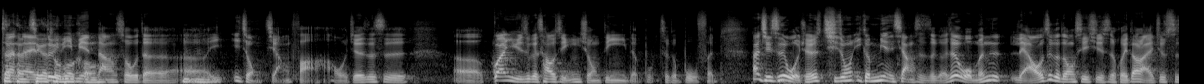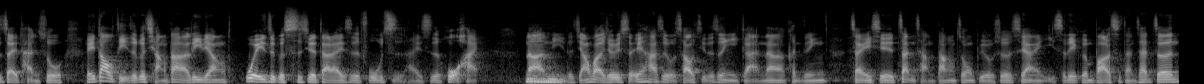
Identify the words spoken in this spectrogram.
站在对立面当中的呃一一种讲法哈。我觉得这是。呃，关于这个超级英雄定义的部这个部分，那其实我觉得其中一个面向是这个，就是我们聊这个东西，其实回到来就是在谈说，诶，到底这个强大的力量为这个世界带来是福祉还是祸害？那你的讲法就会是，哎，他是有超级的正义感，那肯定在一些战场当中，比如说像以色列跟巴勒斯坦战争，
